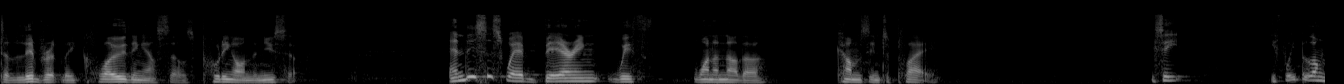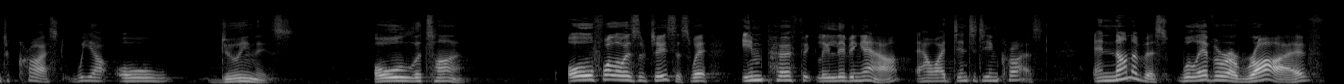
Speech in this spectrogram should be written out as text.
deliberately clothing ourselves, putting on the new self. And this is where bearing with one another comes into play. You see, if we belong to Christ, we are all doing this all the time. All followers of Jesus. We're imperfectly living out our identity in Christ. And none of us will ever arrive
